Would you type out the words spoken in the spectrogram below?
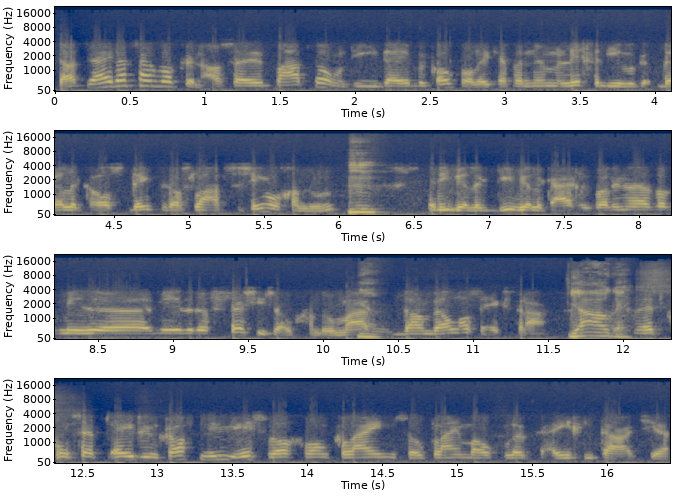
Dat, nee, dat zou wel kunnen. Als het plaat wel, want die idee heb ik ook wel. Ik heb een nummer liggen die ik, wil ik als, denk ik als laatste single gaan doen. Hm. En die wil, ik, die wil ik eigenlijk wel in wat meerdere, meerdere versies ook gaan doen. Maar ja. dan wel als extra. Ja, oké. Okay. Het concept Adrian Kraft nu is wel gewoon klein, zo klein mogelijk, één gitaartje.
